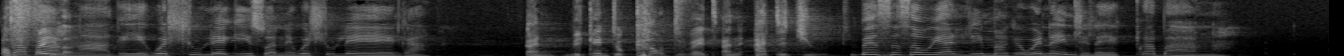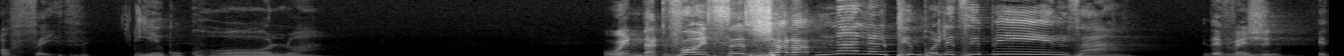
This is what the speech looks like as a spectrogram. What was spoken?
of yekucabanga-ke yekwehlulekiswa nekwehluleka and begin to cultivate an attitude bese sewuyalima ke wena indlela yekucabanga of faith. yekukholwa When that voice says, shut up, naleli phimbo lithi binza the version, it,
